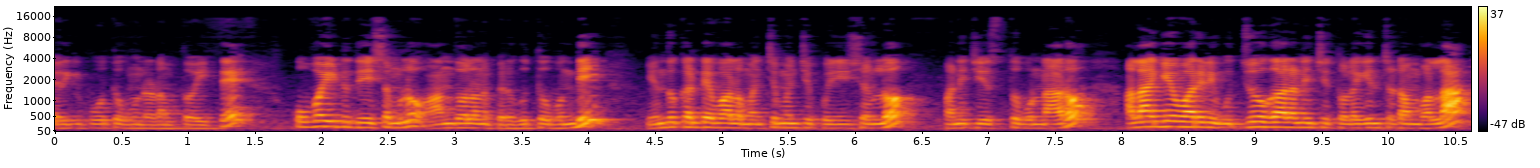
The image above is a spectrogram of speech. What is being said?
పెరిగిపోతూ ఉండడంతో అయితే కువైట్ దేశంలో ఆందోళన పెరుగుతూ ఉంది. ఎందుకంటే వాళ్ళు మంచి మంచి పొజిషన్లో పనిచేస్తూ ఉన్నారు అలాగే వారిని ఉద్యోగాల నుంచి తొలగించడం వల్ల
